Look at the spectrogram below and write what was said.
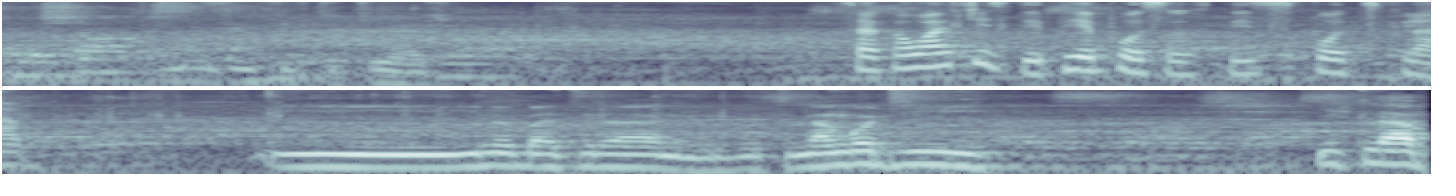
for the Sharks. 1952 yacho saka what is the purpose of this sports club? Inobatsira kuti tingangoti iclub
